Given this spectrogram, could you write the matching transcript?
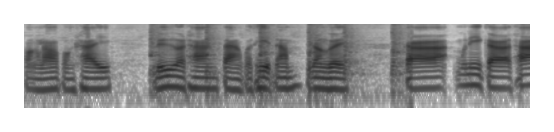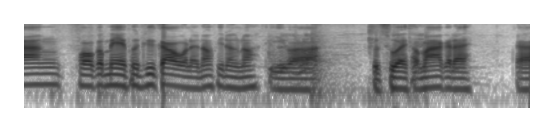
ฝั่งลาวฝั่งไทยหรือทางต่างประเทศนํพี่น้องเอ้ยกะมื้อนี้กะทางพ่อกับแม่เพิ่นคือเก่าแหละเนาะพี่น้องเนาะที่ว่าสุดสวยเข้ามาก็ได้กะ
